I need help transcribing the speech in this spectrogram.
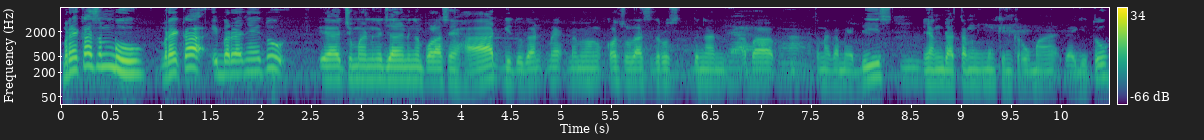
Mereka sembuh, mereka ibaratnya itu ya cuman ngejalan dengan pola sehat gitu kan. Me- Memang konsultasi terus dengan Ya, apa ah. tenaga medis Hmm. yang datang mungkin ke rumah kayak gitu.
